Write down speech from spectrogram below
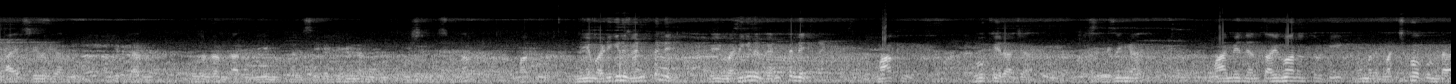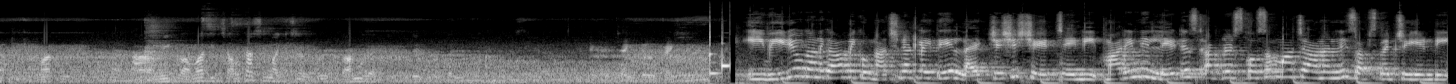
ఆయన శ్రీవర్ గారు అంకిత్ గారు కోదండరామ్ గారు మేము కలిసి ఎగ్జిక్యూటివ్గా మేము తీసుకున్నాం మాకు మేము అడిగిన వెంటనే మేము అడిగిన వెంటనే మాకు ఓకే రాజా. నిజంగా మా మీద ఎంత అభిమానంతో మమ్మల్ని మర్చిపోకుండా మాకు మీకు అవార్డు ఇచ్చే అవకాశం మాకు ఇచ్చినందుకు రాము గారికి ఈ వీడియో కనుక మీకు నచ్చినట్లయితే లైక్ చేసి షేర్ చేయండి. మరిన్ని లేటెస్ట్ అప్డేట్స్ కోసం మా ఛానల్ని సబ్స్క్రైబ్ చేయండి.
